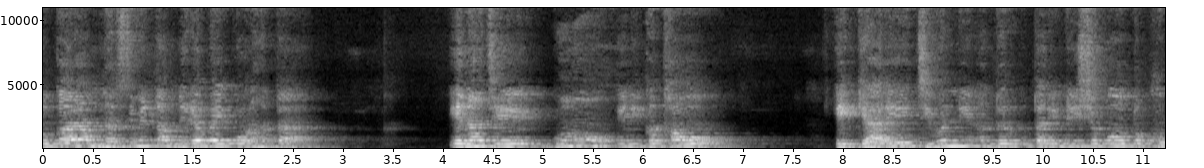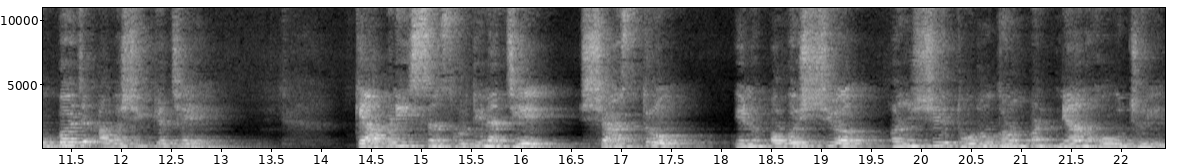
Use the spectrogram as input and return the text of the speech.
તુકારામ નરસિંહ મહેતા મીરાબાઈ કોણ હતા? એના જે ગુણો, એની કથાઓ, એ ક્યારેય જીવનની અંદર ઉતારી નહીં શકો, તો ખૂબ જ આવશ્યક છે. કે આપણી સંસ્કૃતિના જે શાસ્ત્રો, એનું અવશ્ય અંશે થોડું ઘણું પણ જ્ઞાન હોવું જોઈએ.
